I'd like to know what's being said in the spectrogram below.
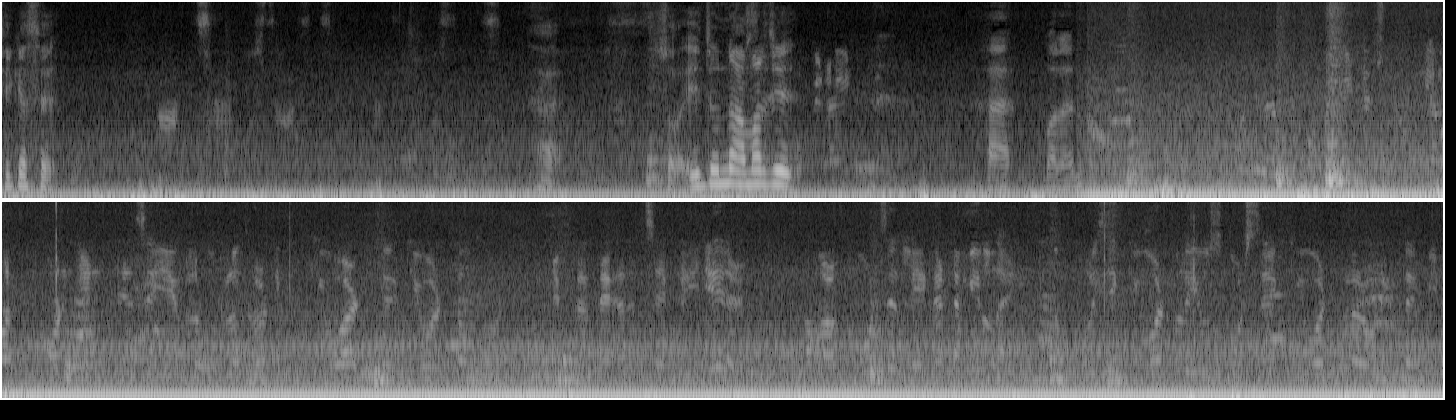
ঠিক আছে? আচ্ছা। হ্যাঁ। সো এই জন্য আমার যে হ্যাঁ বলেন এটা শুধু কি আমার কন্টেন্টের যে এগুলো ওগুলো ধরো ঠিক কিওয়ার্ড কিওয়ার্ডটা একটা দেখা যাচ্ছে একটা ইয়ের আমার কোর্সের লেখাটা মিল নাই ওই যে কিওয়ার্ডগুলো ইউজ করছে কিওয়ার্ডগুলোর অনেকটা মিল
